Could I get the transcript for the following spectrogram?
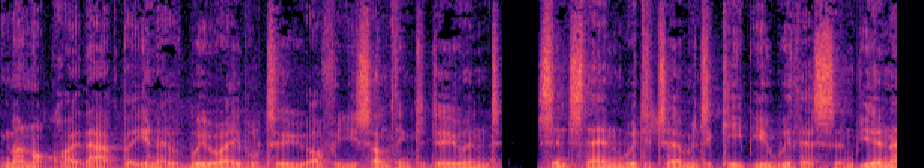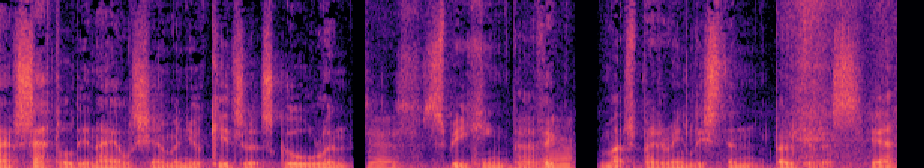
well, not quite that, but, you know, we were able to offer you something to do. And since then, we're determined to keep you with us. And you're now settled in Aylsham, and your kids are at school and yes, speaking perfect, Yeah. much better English than both of us. Yeah?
